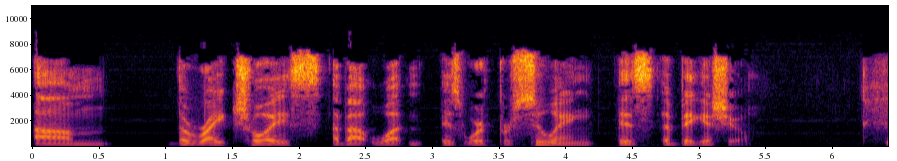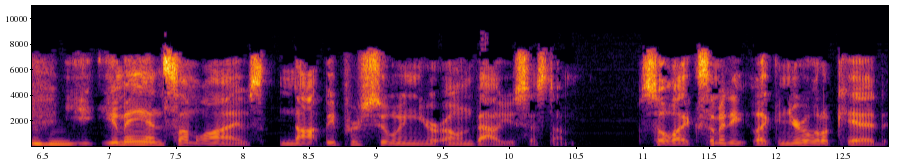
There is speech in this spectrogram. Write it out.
um, the right choice about what is worth pursuing is a big issue. Mm-hmm. You, you, may in some lives not be pursuing your own value system. So like somebody, like when you're a little kid,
